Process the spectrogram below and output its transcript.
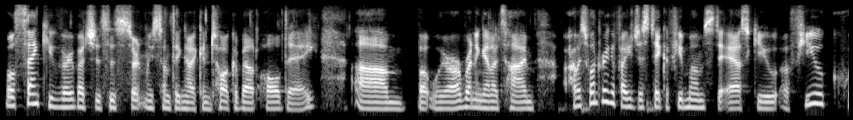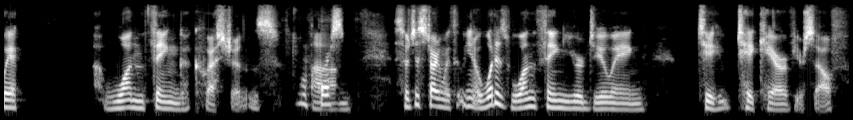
Well, thank you very much. This is certainly something I can talk about all day, um, but we are running out of time. I was wondering if I could just take a few moments to ask you a few quick uh, one thing questions. Of course. Um, so, just starting with, you know, what is one thing you're doing to take care of yourself?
